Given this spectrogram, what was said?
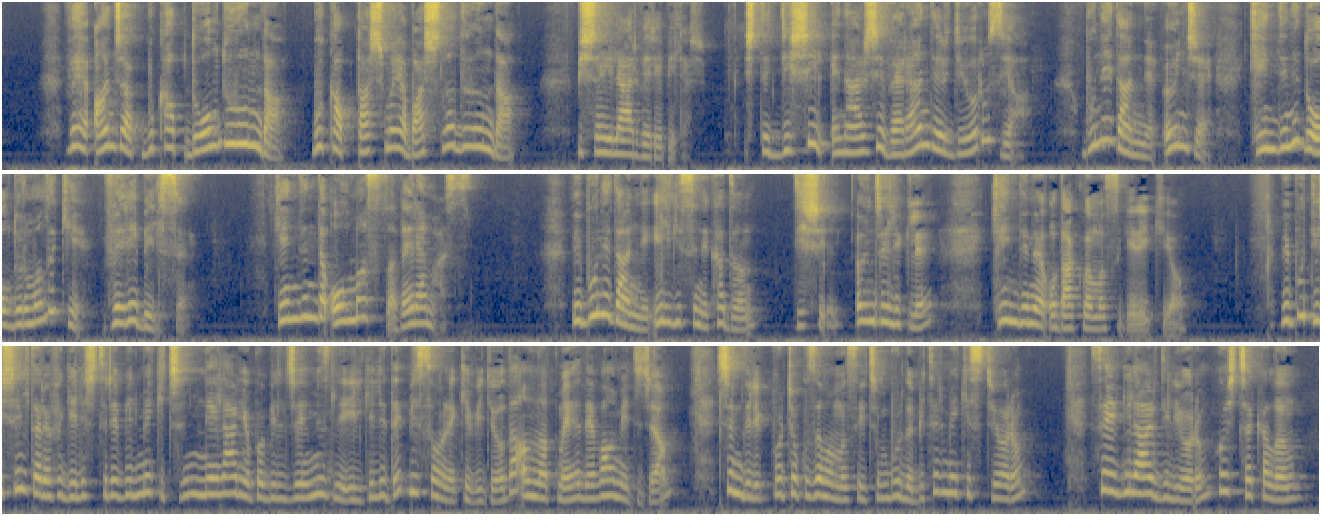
ve ancak bu kap dolduğunda, bu kap taşmaya başladığında bir şeyler verebilir. İşte dişil enerji verendir diyoruz ya. Bu nedenle önce kendini doldurmalı ki verebilsin. Kendinde olmazsa veremez. Ve bu nedenle ilgisini kadın, dişil öncelikle kendine odaklaması gerekiyor. Ve bu dişil tarafı geliştirebilmek için neler yapabileceğimizle ilgili de bir sonraki videoda anlatmaya devam edeceğim. Şimdilik bu çok uzamaması için burada bitirmek istiyorum. Sevgiler diliyorum. Hoşçakalın.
